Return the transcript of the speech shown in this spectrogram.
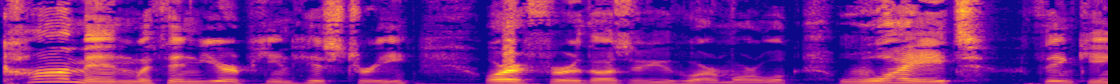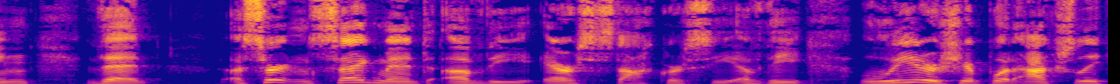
common within European history, or for those of you who are more woke, white thinking that a certain segment of the aristocracy, of the leadership, would actually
